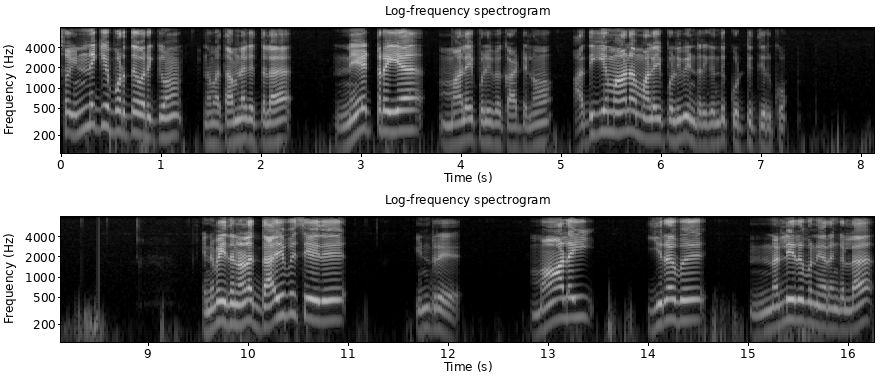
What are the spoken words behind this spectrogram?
ஸோ இன்றைக்கி பொறுத்த வரைக்கும் நம்ம தமிழகத்தில் நேற்றைய மழைப்பொழிவை காட்டிலும் அதிகமான மழைப்பொழிவு இன்றைக்கு வந்து கொட்டி தீர்க்கும். எனவே இதனால் தயவு செய்து இன்று மாலை இரவு நள்ளிரவு நேரங்களில்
